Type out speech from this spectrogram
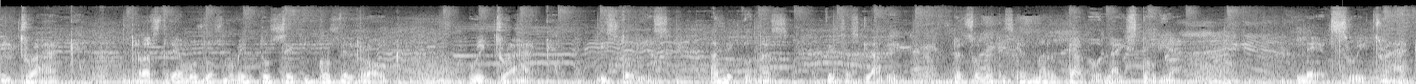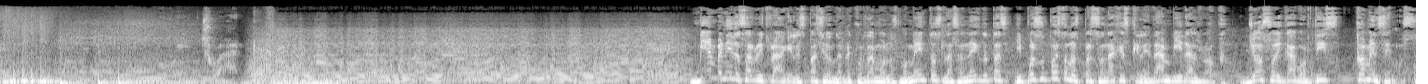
Retrack. Rastreamos los momentos épicos del rock. Retrack. Historias, anécdotas, fechas clave, personajes que han marcado la historia. Let's Retrack. Retrack. Bienvenidos a Retrack, el espacio donde recordamos los momentos, las anécdotas y por supuesto los personajes que le dan vida al rock. Yo soy Gabo Ortiz, comencemos.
